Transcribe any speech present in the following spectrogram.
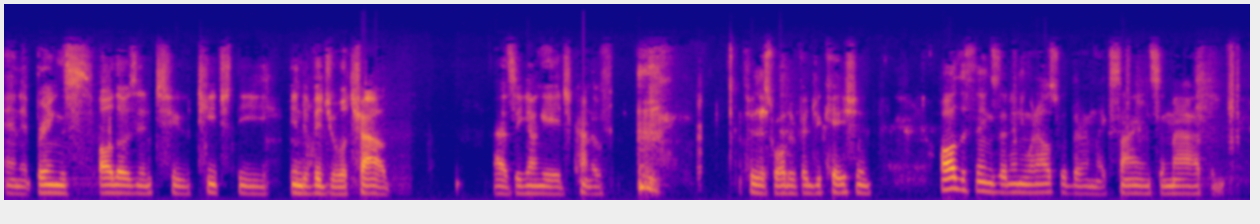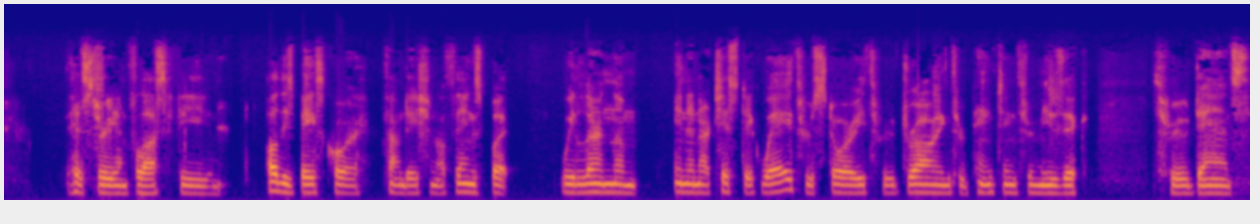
and it brings all those in to teach the individual child as a young age, kind of through this world of education all the things that anyone else would learn, like science and math and history and philosophy and all these base core foundational things, but we learn them in an artistic way through story, through drawing, through painting, through music, through dance.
